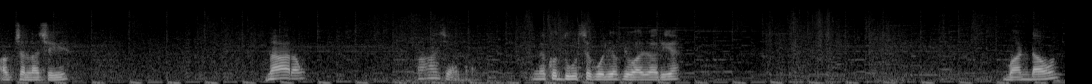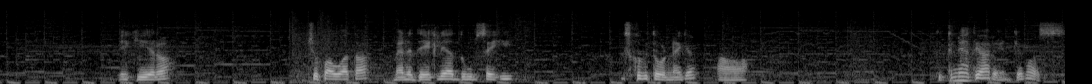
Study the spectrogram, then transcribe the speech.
अब चलना चाहिए। मैं आ रहा हूँ। कहाँ जा रहा हूँ? मेरे को दूर से गोलियों की आवाज़ आ रही है। वन डाउन एक ये रहा। छुपा हुआ था। मैंने देख लिया दूर से ही। इसको भी तोड़ना है क्या? हाँ। कितने हथियार हैं इनके पास?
